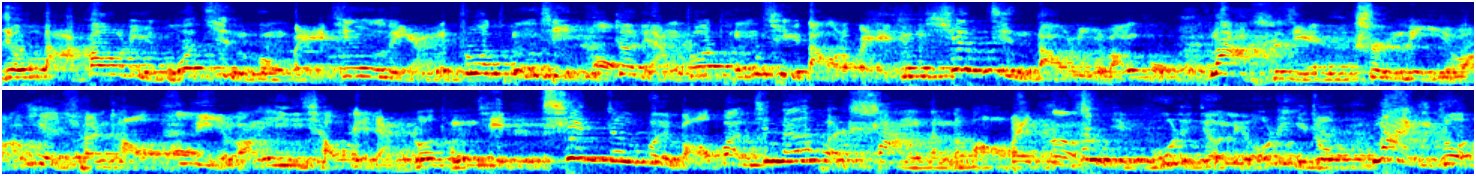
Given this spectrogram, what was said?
有打高丽国进贡北京两桌铜器，哦这两桌铜器到了北京，先进到李王府。那时节是李王爷全朝，哦李王爷一瞧这两桌铜器，千珍贵宝，万金难换，上等的宝贝，嗯自己府里就留了一桌，那一桌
